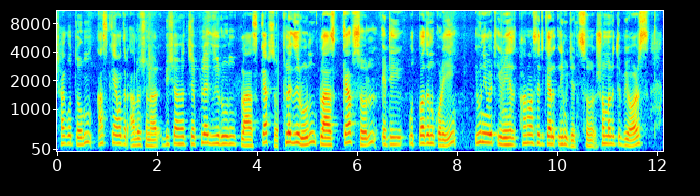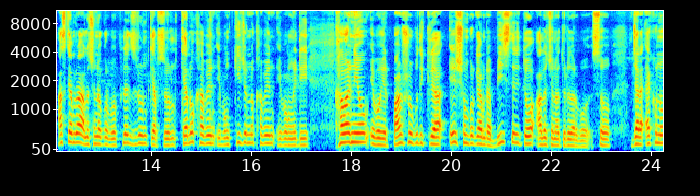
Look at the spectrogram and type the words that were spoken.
স্বাগতম। আজকে আমাদের আলোচনার বিষয় হচ্ছে Flexirun plus capsule Flexirun plus capsule এটি উৎপাদন করে Unimed Unihealth pharmaceutical limited so সম্মানিত ভিওয়ার্স আজকে আমরা আলোচনা করব ফ্লেক্সিরুন ক্যাপসুল কেন খাবেন এবং কী জন্য খাবেন এবং এটি খাওয়ার নিয়ম এবং এর পার্শ্ব প্রতিক্রিয়া এর সম্পর্কে আমরা বিস্তারিত আলোচনা তুলে ধরবো। সো যারা এখনও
